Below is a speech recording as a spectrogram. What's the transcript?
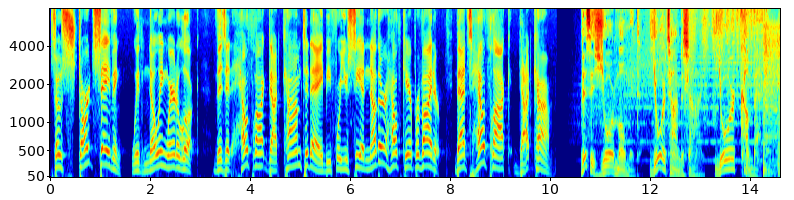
So start saving with knowing where to look. Visit healthlock.com today before you see another healthcare provider. That's healthlock.com. This is your moment, your time to shine, your comeback.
